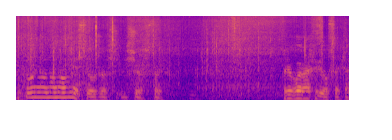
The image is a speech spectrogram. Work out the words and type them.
Это у него на месте уже еще что Прибарахлился как.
